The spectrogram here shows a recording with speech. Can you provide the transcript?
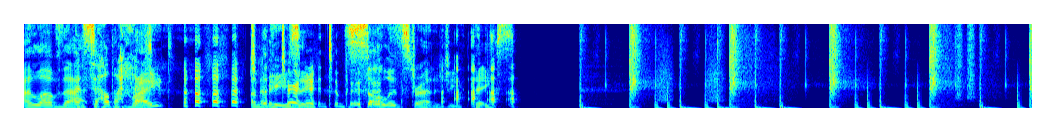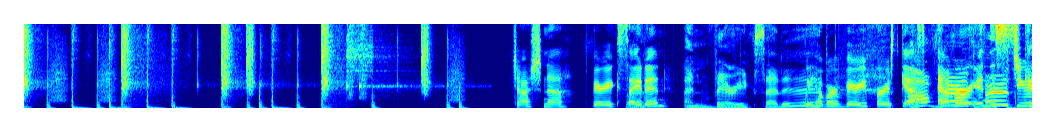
I love that. and sell that. Right? Amazing. it into booze. Solid strategy. Thanks. Joshna, very excited. I'm very excited. We have our very first guest Our ever very in the studio.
